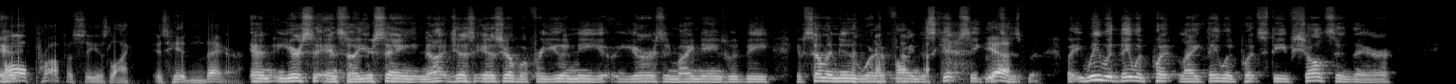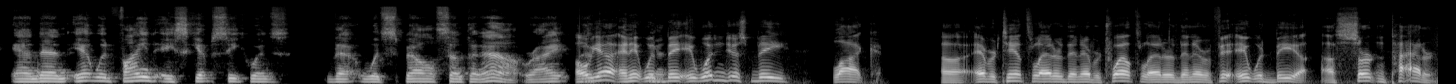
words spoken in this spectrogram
and- all prophecy is like is hidden there. And you're and so you're saying not just Israel, but for you and me, yours and my names would be if someone knew where to find the skip sequences. But, but we would they would put like they would put Steve Shultz in there, and then it would find a skip sequence that would spell something out, right? Oh That- yeah, and it would yeah. be it wouldn't just be like uh, every tenth letter, then every twelfth letter, then every fifth. It would be a, a certain pattern.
